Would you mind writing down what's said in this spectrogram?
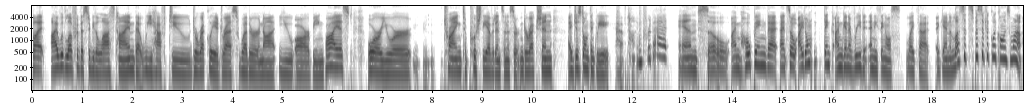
but I would love for this to be the last time that we have to directly address whether or not you are are being biased or you're trying to push the evidence in a certain direction. I just don't think we have time for that. And so I'm hoping that, and so I don't think I'm going to read anything else like that again, unless it's specifically calling someone out.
